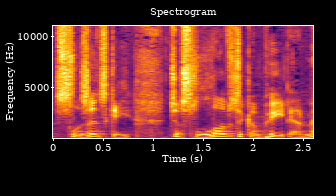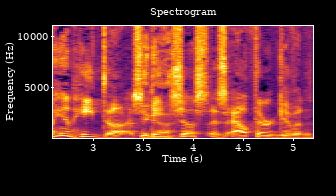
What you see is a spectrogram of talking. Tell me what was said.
Slazinski just loves to compete, and man, he does. He does. just is out there giving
